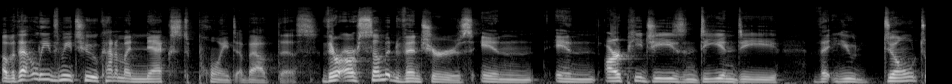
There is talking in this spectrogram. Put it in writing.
Uh, but that leads me to kind of my next point about this. There are some adventures in in RPGs and D and D that you don't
